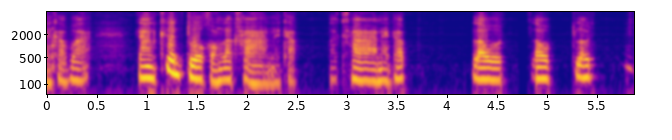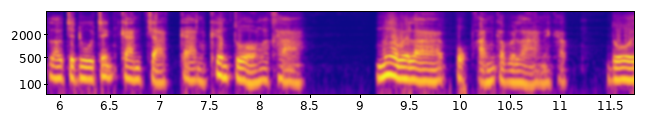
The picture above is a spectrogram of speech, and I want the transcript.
นะครับว่า การเคลื่อนตัวของราคานะครับ ราคานะครับ เราเราเราเราจะดูกการจากการเคลื่อนตัวของราคา เมื่อเวลาปกผันกับเวลานะครับ โดย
